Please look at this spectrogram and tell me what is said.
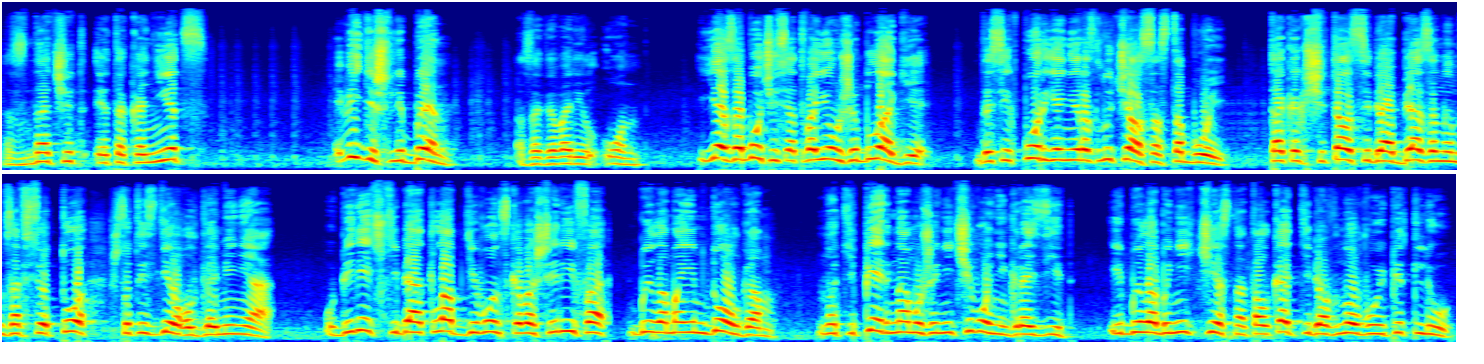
Значит, это конец?» «Видишь ли, Бен», – заговорил он, – «я забочусь о твоем же благе. До сих пор я не разлучался с тобой, так как считал себя обязанным за все то, что ты сделал для меня. Уберечь тебя от лап дивонского шерифа было моим долгом, но теперь нам уже ничего не грозит, и было бы нечестно толкать тебя в новую петлю,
